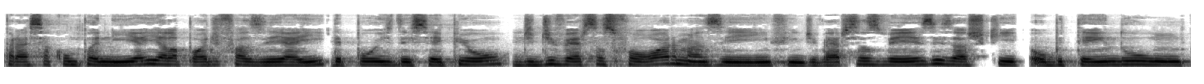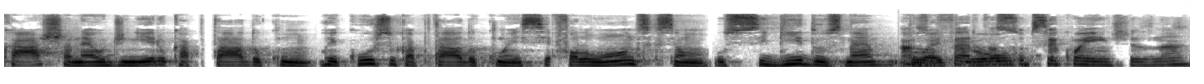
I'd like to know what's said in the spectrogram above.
para essa companhia e ela pode fazer aí depois desse IPO de diversas formas e, enfim, diversas vezes, acho que obtendo um caixa, né, o dinheiro captado com o recurso captado com esse follow-ons, que são os seguidos, né, do as IPO. As ofertas subsequentes, né?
